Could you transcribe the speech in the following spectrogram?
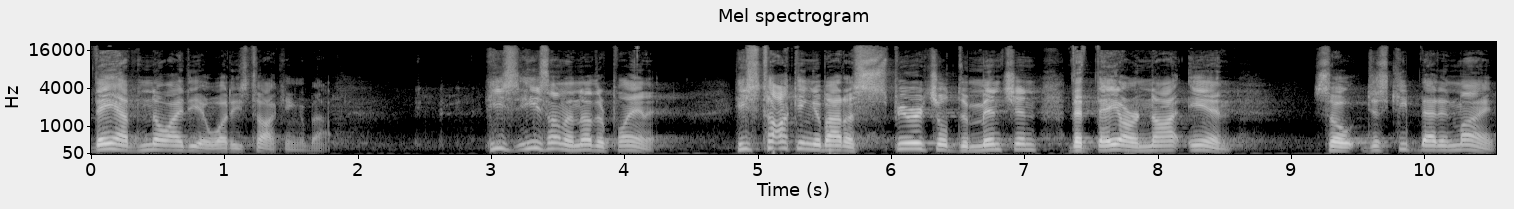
they have no idea what he's talking about. He's, he's on another planet. He's talking about a spiritual dimension that they are not in. So just keep that in mind.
